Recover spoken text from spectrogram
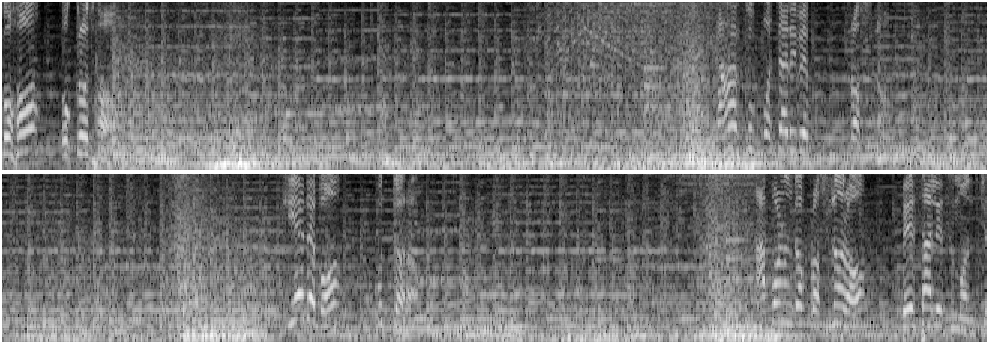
କୋହ ଓ କ୍ରୋଧ କାହାକୁ ପଚାରିବେ ପ୍ରଶ୍ନ କିଏ ଦେବ ଉତ୍ତର ଆପଣଙ୍କ ପ୍ରଶ୍ନର ବେସାଲିସ ମଞ୍ଚ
